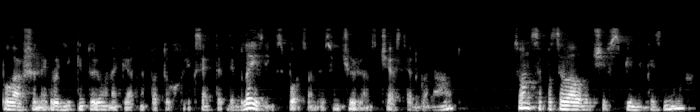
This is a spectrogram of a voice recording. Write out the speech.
пылавшие на груди кентуриона пятна потухли, except that the blazing spots on the centurion's chest had gone out. Солнце посылало лучи в спины казнимых,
